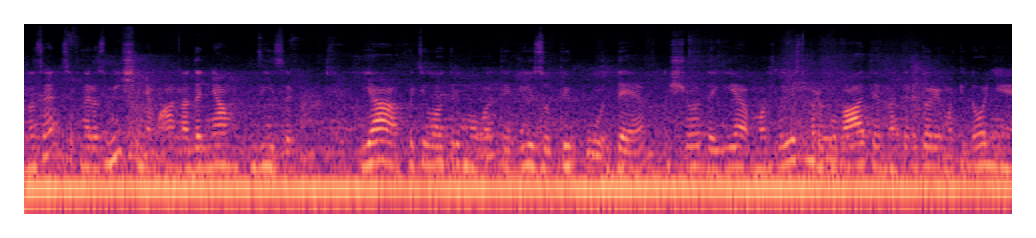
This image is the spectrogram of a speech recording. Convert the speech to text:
іноземців, не розміщенням, а наданням візи. Я хотіла отримувати візу типу Д, що дає можливість перебувати на території Македонії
